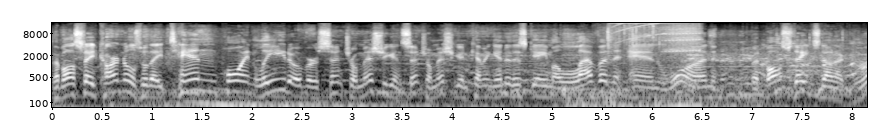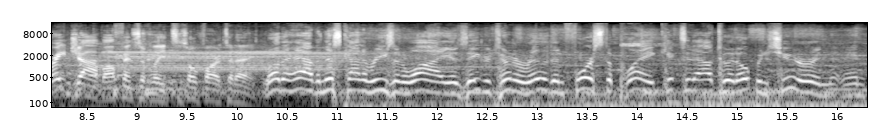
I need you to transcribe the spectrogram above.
The Ball State Cardinals with a 10-point lead over Central Michigan. Central Michigan coming into this game 11 and 1, but Ball State's done a great job offensively so far today. Well, they have, and this kind of reason why is Zavier Turner, rather than force the play, kicks it out to an open shooter, and, and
